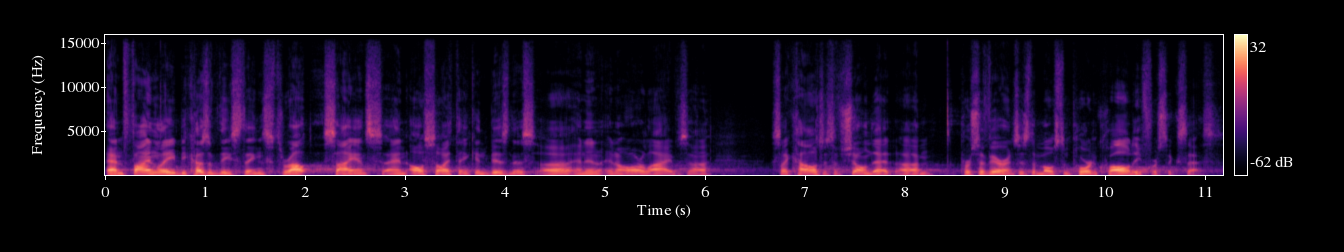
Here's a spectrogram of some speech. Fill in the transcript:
And finally, because of these things, throughout science and also I think in business uh, and in, in, all our lives, uh, psychologists have shown that um, Perseverance is the most important quality for success.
